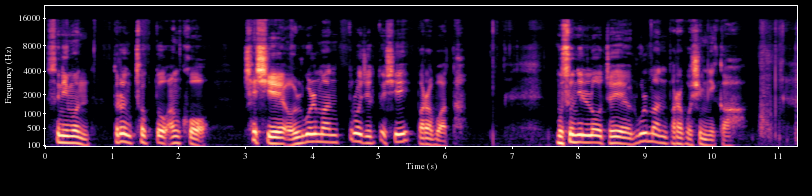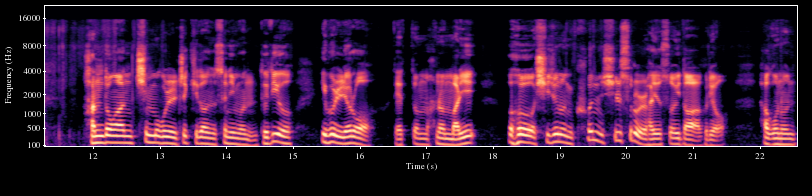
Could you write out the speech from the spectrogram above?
스님은 들은 척도 않고 최 씨의 얼굴만 뚫어질 듯이 바라보았다. 무슨 일로 저의 얼굴만 바라보십니까? 한동안 침묵을 지키던 스님은 드디어 입을 열어 대뜸 하는 말이 어허 시주는 큰 실수를 하였소이다 그려 하고는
